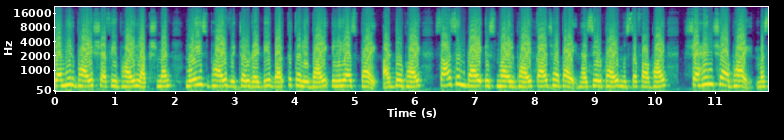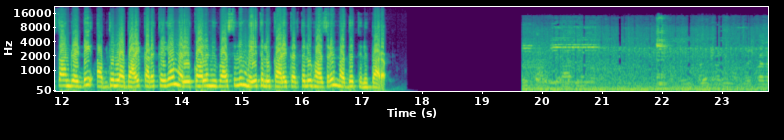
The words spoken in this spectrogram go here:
జమీర్ భాయ్ షఫీ భాయ్ లక్ష్మణ్ మొయిజ్ భాయ్ విఠల్ రెడ్డి బర్కత్ అలీ భాయ్ ఇలియాస్ భాయ్ అడ్డు భాయ్ సాజన్ భాయ్ ఇస్మాయిల్ భాయ్ కాజా భాయ్ నజీర్ భాయ్ ముస్తఫా భాయ్ షహన్ షా భాయ్ మస్తాన్ రెడ్డి అబ్దుల్లా భాయ్ కరకయ్య మరియు కాలనీ వాసులు నేతలు కార్యకర్తలు హాజరై మద్దతు తెలిపారు లక్ష్మణ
